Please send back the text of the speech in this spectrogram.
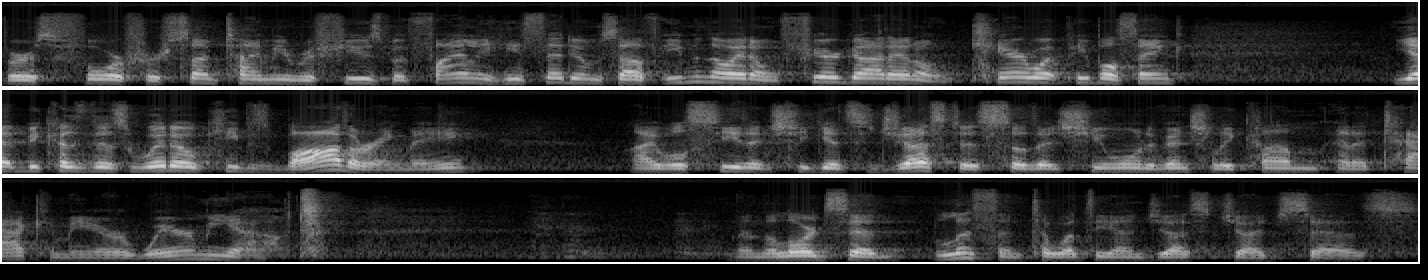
Verse 4 for some time he refused but finally he said to himself even though i don't fear god i don't care what people think yet because this widow keeps bothering me i will see that she gets justice so that she won't eventually come and attack me or wear me out And the Lord said, Listen to what the unjust judge says.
